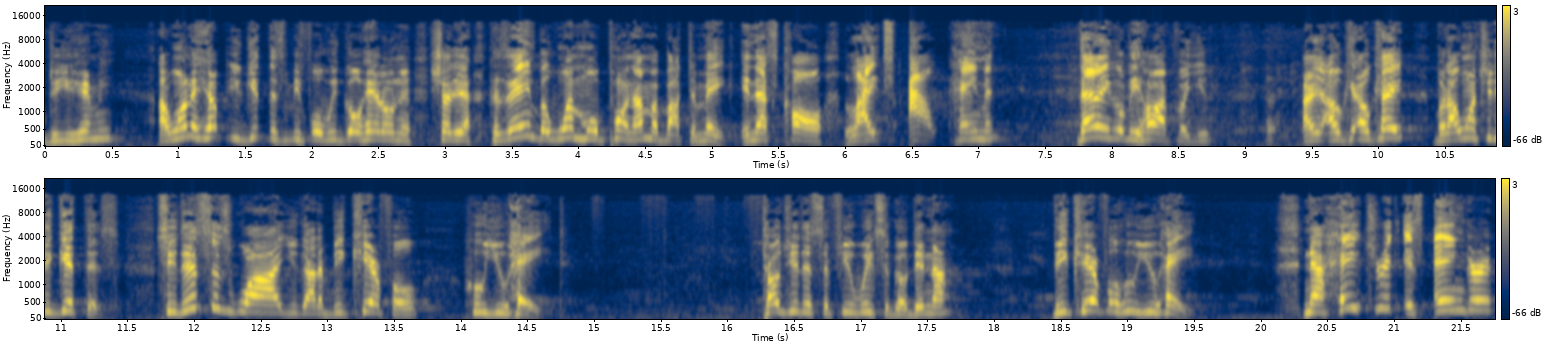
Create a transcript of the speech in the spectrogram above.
Do you hear me? I want to help you get this before we go ahead on and shut it down. Because there ain't but one more point I'm about to make, and that's called lights out. Haman. That ain't going to be hard for you. okay, okay? But I want you to get this. See, this is why you got to be careful who you hate. Told you this a few weeks ago, didn't I? Be careful who you hate. Now, hatred is anger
